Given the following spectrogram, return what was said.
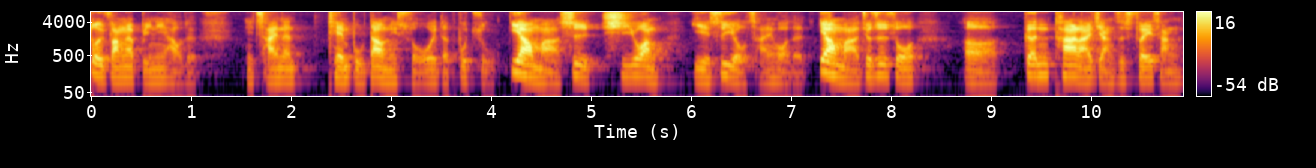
对方要比你好的，你才能填补到你所谓的不足。要么是希望也是有才华的，要么就是说，呃，跟他来讲是非常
